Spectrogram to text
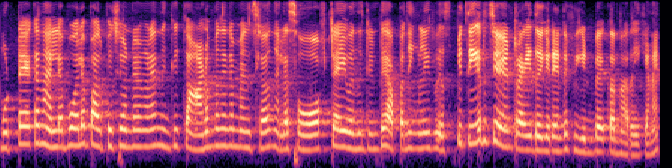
മുട്ടയൊക്കെ നല്ലപോലെ പതിപ്പിച്ചുകൊണ്ടിരിക്കണേ നിങ്ങൾക്ക് കാണുമ്പോൾ തന്നെ മനസ്സിലാവും. നല്ല സോഫ്റ്റായി വന്നിട്ടുണ്ട്. അപ്പോൾ നിങ്ങൾ ഈ റെസിപ്പി തീർച്ചയായും ട്രൈ ചെയ്ത് നോക്കിയിട്ട് എന്റെ ഫീഡ്ബാക്ക് ഒന്ന് അറിയിക്കണേ.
